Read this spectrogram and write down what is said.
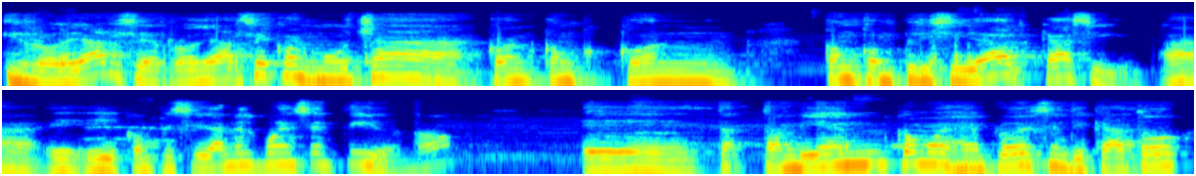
Y rodearse, rodearse con mucha, con, con, con, con complicidad casi, ah, y, complicidad en el buen sentido, ¿no? Eh, también como ejemplo del sindicato,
